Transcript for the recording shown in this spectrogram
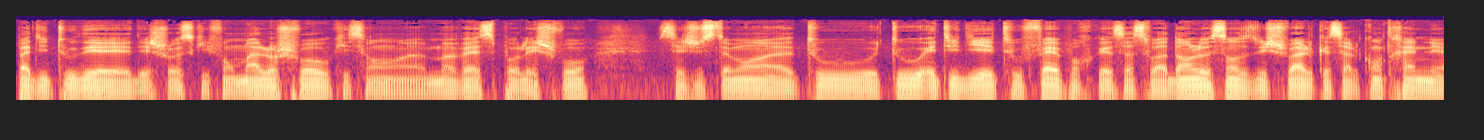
pas du tout des, des, choses qui font mal aux chevaux ou qui sont euh, mauvaises pour les chevaux. C'est justement euh, tout, tout étudié, tout fait pour que ça soit dans le sens du cheval, que ça le contraigne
